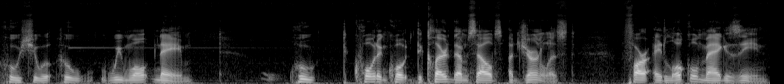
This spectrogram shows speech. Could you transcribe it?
who she who we won't name, who quote unquote declared themselves a journalist for a local magazine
